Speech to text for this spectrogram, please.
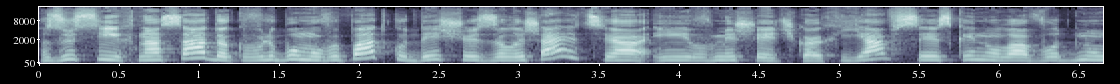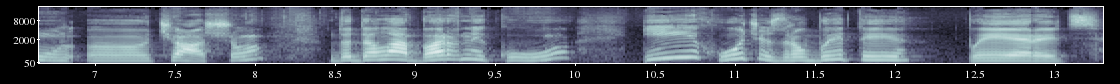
з усіх насадок, в будь-якому випадку десь щось залишається і в мішечках. Я все скинула в одну е, чашу, додала барвнику і хочу зробити перець.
